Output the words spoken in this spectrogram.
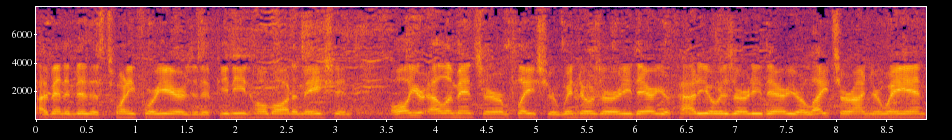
I've been in business 24 years, and if you need home automation, all your elements are in place. Your windows are already there, your patio is already there, your lights are on your way in,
